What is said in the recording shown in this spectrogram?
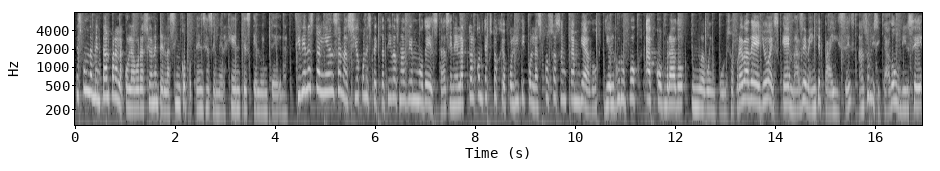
es fundamental para la colaboración entre las cinco potencias emergentes que lo integran. Si bien esta alianza nació con expectativas más bien modestas, en el actual contexto geopolítico las cosas han cambiado y el grupo ha cobrado un nuevo impulso. Prueba de ello es que más de 20 países han solicitado unirse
